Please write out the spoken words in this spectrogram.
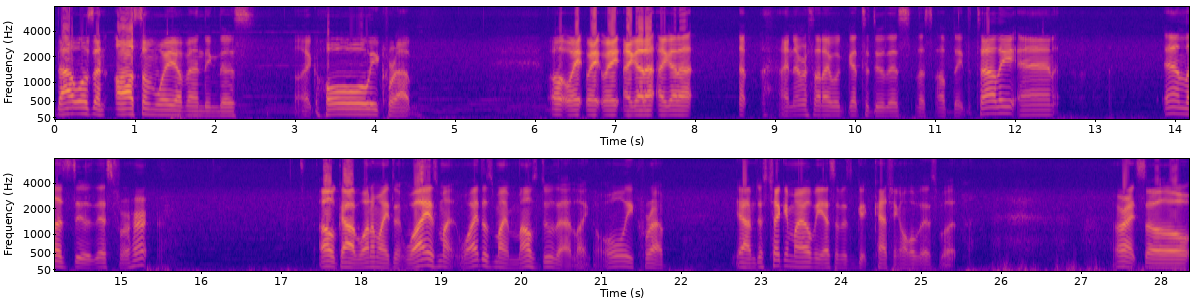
that was an awesome way of ending this. Like holy crap. Oh wait, wait, wait. I gotta I gotta uh, I never thought I would get to do this. Let's update the tally and and let's do this for her. Oh god, what am I doing? Why is my why does my mouse do that? Like holy crap. Yeah, I'm just checking my OBS if it's catching all of this, but Alright, so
